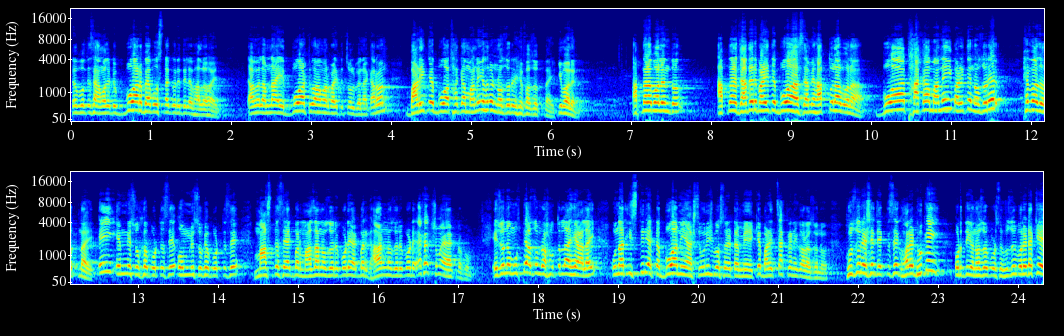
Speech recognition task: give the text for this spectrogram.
তো বলতেছে, আমাদের একটু বোয়ার ব্যবস্থা করে দিলে ভালো হয়। আমি বললাম, না, এই বোয়াটু আমার বাড়িতে চলবে না। কারণ বাড়িতে বোয়া থাকা মানেই হলো নজরের হেফাজত নাই। কি বলেন? আপনারা বলেন তো, আপনারা যাদের বাড়িতে বোয়া আছে, আমি হাত তোলাবো না। বোয়া থাকা মানেই বাড়িতে নজরের হেফাজত নাই। এই এমনি চোখে পড়তেছে, অমনি চোখে পড়তেছে। মাসতেছে একবার, মাজা নজরে পড়ে, একবার ঘাড় নজরে পড়ে, এক এক সময় এক রকম। এই জন্য মুফতি আজম রহমতুল্লাহ আলাই ওনার স্ত্রী একটা বোয়া নিয়ে আসছে, উনিশ বছরের একটা মেয়েকে বাড়ির চাকরানি করার জন্য। হুজুর এসে দেখতেছে, ঘরে ঢুকেই ওর দিকে নজর পড়ছে। হুজুর বলে, এটা কে?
